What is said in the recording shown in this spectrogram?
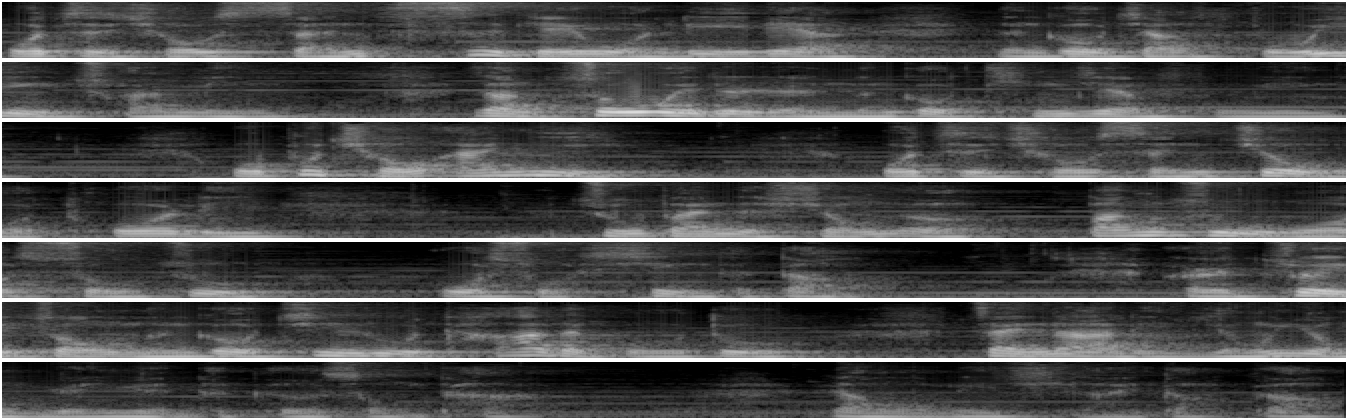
我只求神赐给我力量，能够将福音传明，让周围的人能够听见福音。我不求安逸，我只求神救我脱离诸般的凶恶，帮助我守住我所信的道，而最终能够进入他的国度，在那里永永远远的歌颂他。让我们一起来祷告，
